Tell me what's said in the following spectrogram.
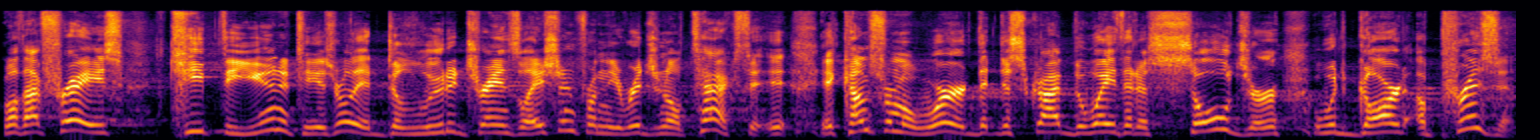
Well, that phrase, keep the unity, is really a diluted translation from the original text. It, it, comes from a word that described the way that a soldier would guard a prison,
